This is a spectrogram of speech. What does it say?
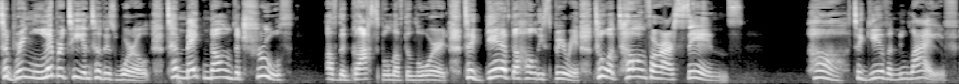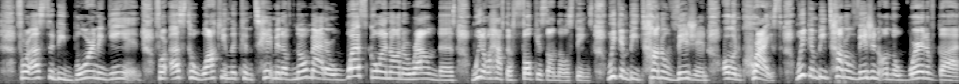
To bring liberty into this world, to make known the truth of the gospel of the Lord, to give the Holy Spirit, to atone for our sins. Oh, to give a new life, for us to be born again, for us to walk in the contentment of no matter what's going on around us, we don't have to focus on those things. We can be tunnel vision on Christ. We can be tunnel vision on the Word of God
